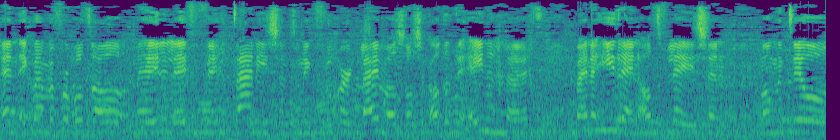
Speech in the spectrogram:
En ik ben bijvoorbeeld al mijn hele leven vegetarisch. En toen ik vroeger klein was, was ik altijd de enige. Bijna iedereen at vlees. En momenteel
